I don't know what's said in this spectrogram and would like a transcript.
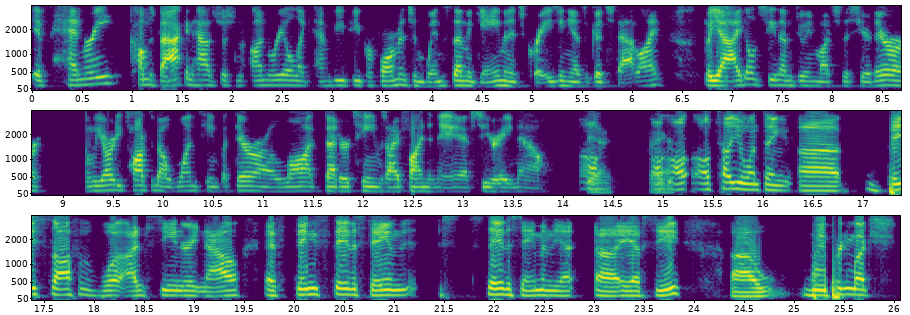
if Henry comes back and has just an unreal like MVP performance and wins them a game and it's crazy and he has a good stat line. But yeah, I don't see them doing much this year. There are and we already talked about one team, but there are a lot better teams I find in the AFC right now. I'll, Yeah, I I'll, agree. I'll, I'll tell you one thing. Uh, based off of what I'm seeing right now, if things stay the same, stay the same in the uh, AFC, uh, we pretty much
